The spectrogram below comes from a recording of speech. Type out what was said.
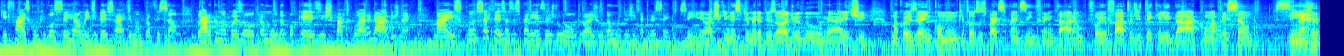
que faz com que você realmente dê certo em uma profissão. Claro que uma coisa ou outra muda porque existe particularidades, né? Mas com certeza as experiências do outro ajudam muito a gente a crescer. Sim, eu acho que nesse primeiro episódio do reality, uma coisa em comum que todos os participantes enfrentaram foi o fato de ter que lidar com a pressão. Sim. Né?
